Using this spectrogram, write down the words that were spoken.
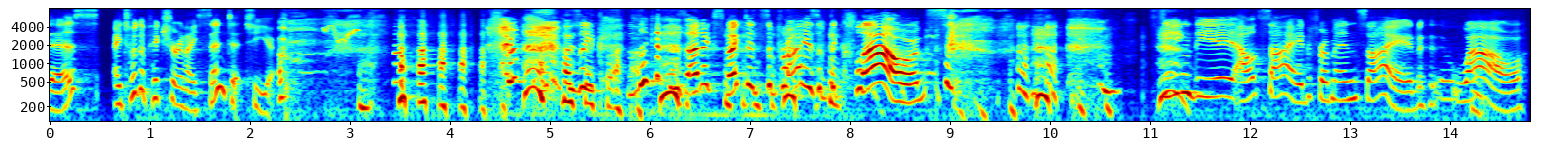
this. I took a picture and I sent it to you. I was like, look at this unexpected surprise of the clouds. Seeing the outside from inside. Wow.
